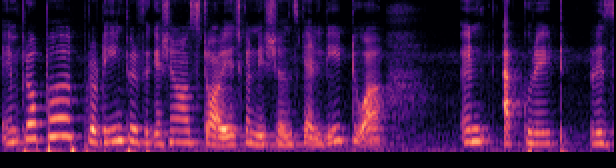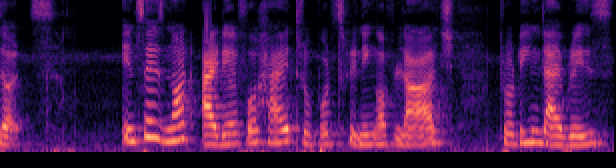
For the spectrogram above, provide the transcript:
Improper protein purification or storage conditions can lead to inaccurate results. EMSA is not ideal for high throughput screening of large protein libraries,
